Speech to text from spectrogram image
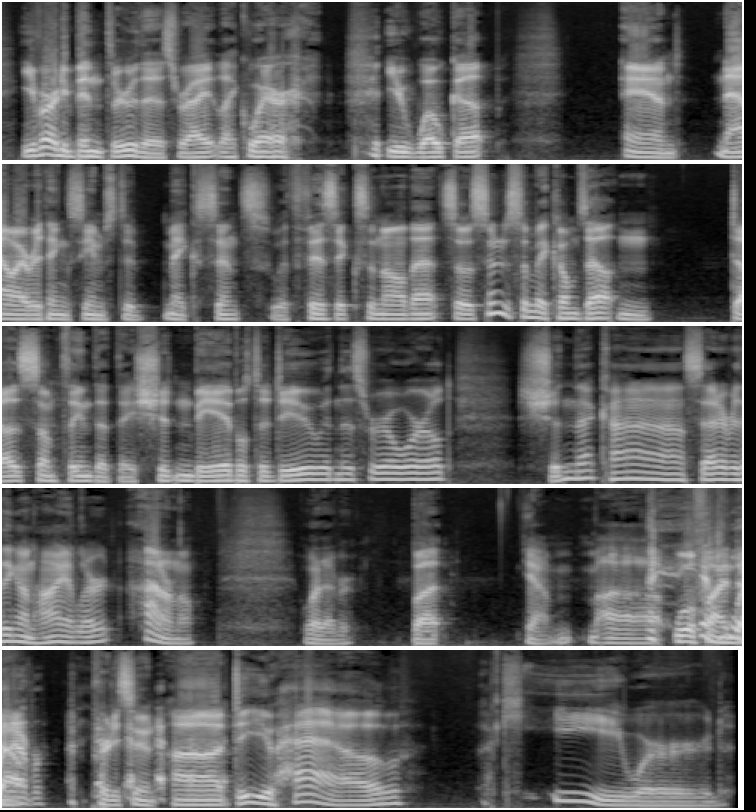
You've already been through this, right? Like where you woke up and now everything seems to make sense with physics and all that. So as soon as somebody comes out and does something that they shouldn't be able to do in this real world, shouldn't that kind of set everything on high alert? I don't know. Whatever. But yeah, uh, we'll find out pretty soon. Uh, do you have a keyword?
